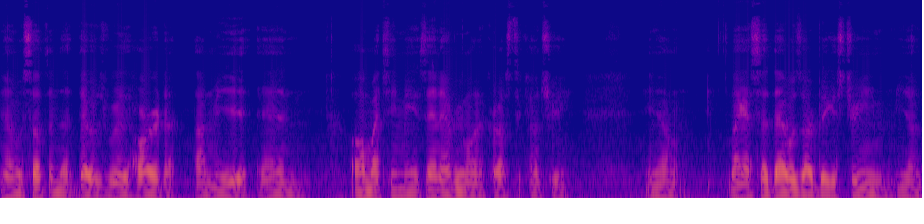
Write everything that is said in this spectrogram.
you know, was something that that was really hard on me and all my teammates and everyone across the country. You know, like I said, that was our biggest dream. You know,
